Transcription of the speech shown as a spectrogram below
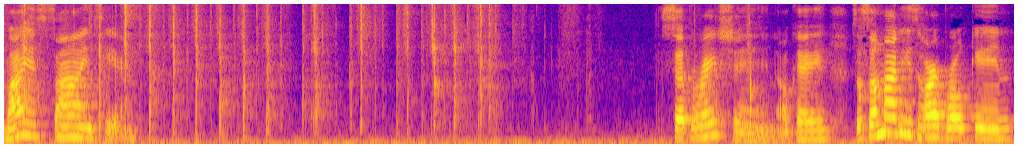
Why is signs here? Separation, okay? So somebody's heartbroken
